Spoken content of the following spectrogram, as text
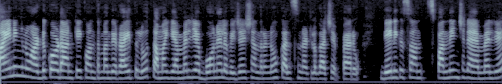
మైనింగ్ను అడ్డుకోవడానికి కొంతమంది రైతులు తమ ఎమ్మెల్యే బోనెల విజయచంద్రను కలిసినట్లుగా చెప్పారు. దీనికి స్పందించిన ఎమ్మెల్యే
